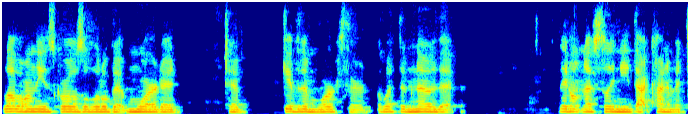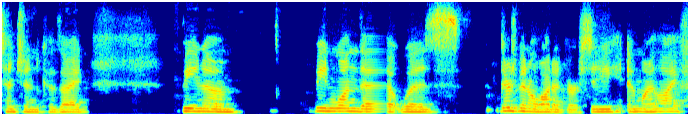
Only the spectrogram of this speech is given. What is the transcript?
love on these girls a little bit more to to give them worth or let them know that they don't necessarily need that kind of attention because I being um being one that was there's been a lot of adversity in my life.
